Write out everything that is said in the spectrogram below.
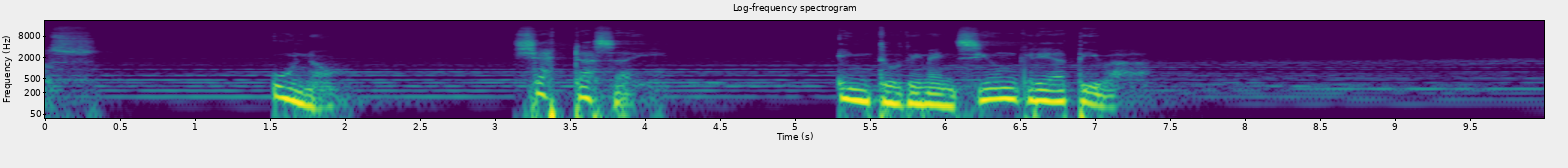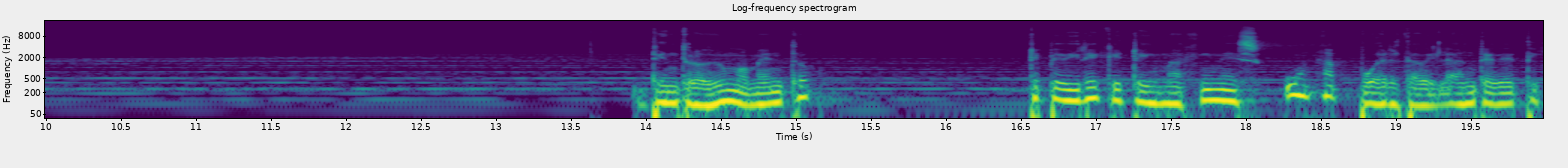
2. 1. Ya estás ahí, en tu dimensión creativa. Dentro de un momento, te pediré que te imagines una puerta delante de ti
